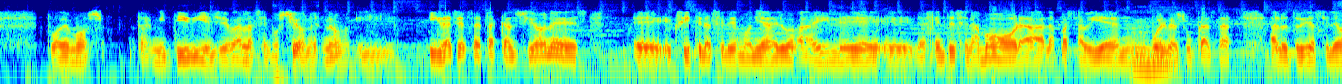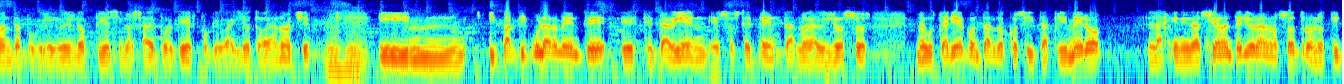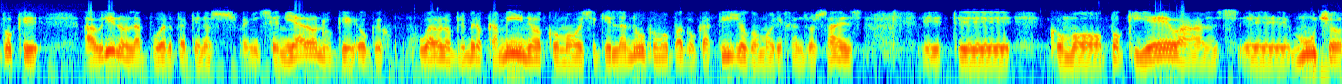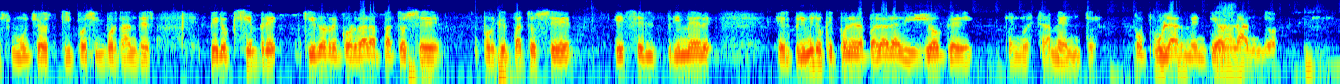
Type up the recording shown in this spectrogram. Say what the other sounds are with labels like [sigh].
podemos transmitir y llevar las emociones, ¿no? Y gracias a estas canciones eh, existe la ceremonia del baile, eh, la gente se enamora, la pasa bien, vuelve a su casa, al otro día se levanta porque le duelen los pies y no sabe por qué, es porque bailó toda la noche. y, mm, y, particularmente, este, está bien, esos 70 maravillosos, me gustaría contar dos cositas. Primero, la generación anterior a nosotros, los tipos que abrieron la puerta, que nos enseñaron o que, o que jugaron los primeros caminos, como Ezequiel Lanús, como Paco Castillo, como Alejandro Sáenz, este, como Pocky Evans, eh, muchos, muchos tipos importantes, pero siempre quiero recordar a Pato C, porque Pato C es el primer, el primero que pone la palabra DJ en nuestra mente, popularmente hablando.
